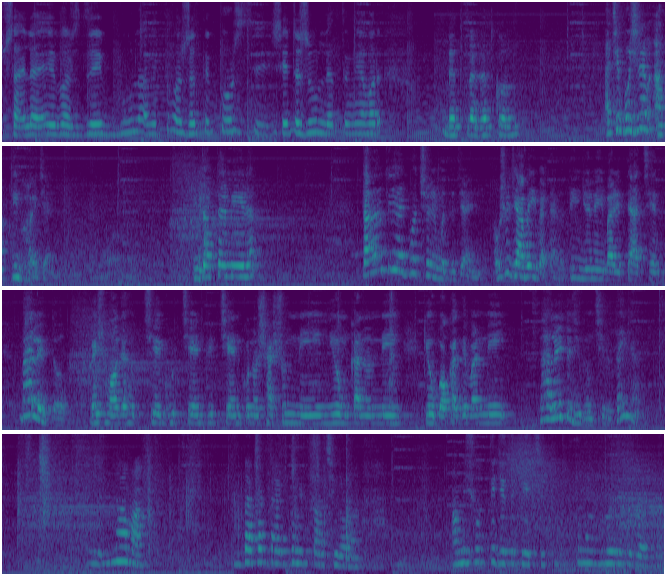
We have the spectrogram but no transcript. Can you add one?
শাইলা এবার যে ভুল আমি তোমার সাথে করছি সেটা শুনলে তুমি আমার নেত্রাঘাত করো আচ্ছা বুঝলাম আপনি ভয় যান কিন্তু আপনার মেয়েরা? তারা তো এক বছরের মধ্যে যায়নি। অবশ্য যাবেই বা কেন? তিনজনেই বাড়িতে আছেন। ভালোই তো। বেশ মজা হচ্ছে ঘুরছেন ফিরছেন কোনো শাসন নেই নিয়ম কানুন নেই কেউ বকা দেবার নেই। ভালোই তো জীবন ছিল তাই না? না মা ব্যাপারটা একদমই তা ছিল না। আমি সত্যি যেতে চেয়েছি তোমার ভুলে যেতে পারবে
